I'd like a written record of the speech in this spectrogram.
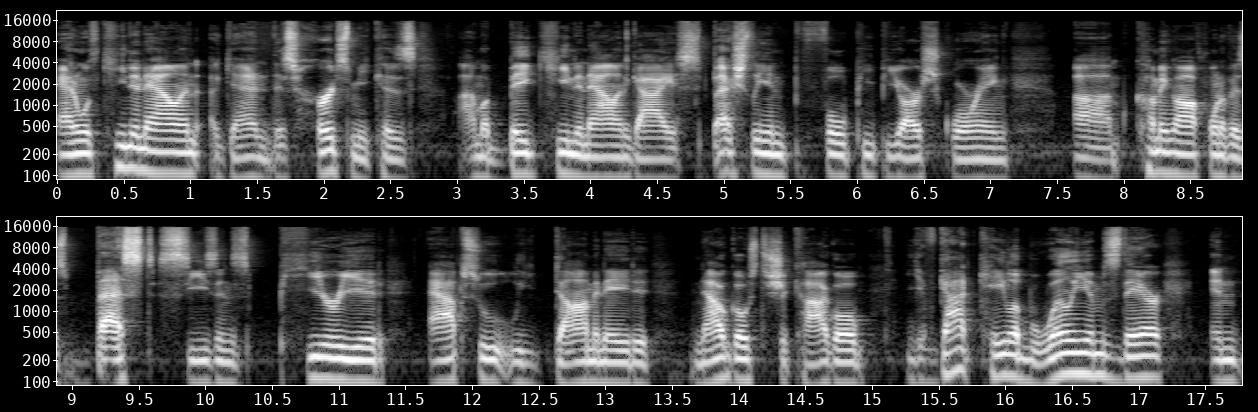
And with Keenan Allen, again, this hurts me because I'm a big Keenan Allen guy, especially in full PPR scoring. Um, coming off one of his best seasons, period, absolutely dominated. Now goes to Chicago. You've got Caleb Williams there. And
